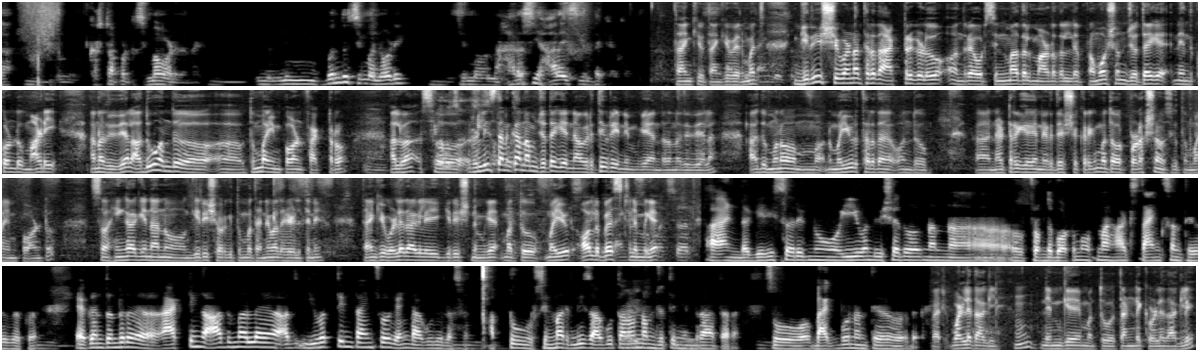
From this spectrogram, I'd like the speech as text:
ಕಷ್ಟಪಟ್ಟು ಸಿನಿಮಾ ಮಾಡಿದಾನೆ. ನಿಮ್ ಬಂದು ಸಿನಿಮಾ ನೋಡಿ, ಸಿನಿಮಾವನ್ನ ಹರಸಿ ಹಾರೈಸಿ ಅಂತ ಕೇಳ್ಕೊಂತೀನಿ thank you thank you very much Girish Shivanna ಥರದ ಆ್ಯಕ್ಟ್ರ್ಗಳು ಅಂದರೆ ಅವ್ರ ಸಿನಿಮಾದಲ್ಲಿ ಮಾಡೋದಲ್ಲೇ ಪ್ರಮೋಷನ್ ಜೊತೆಗೆ ನಿಂತ್ಕೊಂಡು ಮಾಡಿ ಅನ್ನೋದಿದೆಯಲ್ಲ ಅದು ಒಂದು ತುಂಬ ಇಂಪಾರ್ಟೆಂಟ್ ಫ್ಯಾಕ್ಟರು ಅಲ್ವಾ? ಸೊ ರಿಲೀಸ್ ತನಕ ನಮ್ಮ ಜೊತೆಗೆ ನಾವು ಇರ್ತೀವಿ ರೀ ನಿಮಗೆ ಅಂತ ಅನ್ನೋದು ಇದೆಯಲ್ಲ. ಅದು ಮನೋ ಮಯೂರ್ ಥರದ ಒಂದು ನಟರಿಗೆ ನಿರ್ದೇಶಕರಿಗೆ ಮತ್ತು ಅವ್ರ ಪ್ರೊಡಕ್ಷನ್ ಹೌಸ್ಗೆ ತುಂಬ ಇಂಪಾರ್ಟೆಂಟು ಸೊ ಹೀಗಾಗಿ ನಾನು ಗಿರೀಶ್ ಅವ್ರಿಗೆ ತುಂಬ ಧನ್ಯವಾದ ಹೇಳ್ತೀನಿ. ಥ್ಯಾಂಕ್ ಯು ಒಳ್ಳೆಯದಾಗಲಿ ಗಿರೀಶ್ ನಿಮಗೆ ಮತ್ತು ಮಯೂರ್. ಆಲ್ ದ ಬೆಸ್ಟ್ ನಿಮಗೆ. ಆ್ಯಂಡ್ ಗಿರೀಶ್ ಸರ್ಗೂ ಈ ಒಂದು ವಿಷಯದೊಳಗೆ ನನ್ನ from the bottom of my hearts thanks ಅಂತ ಹೇಳ್ಬೇಕು. ಯಾಕಂತಂದ್ರೆ ಆ್ಯಕ್ಟಿಂಗ್ ಆದಮೇಲೆ ಅದು ಇವತ್ತಿನ ಟೈಮ್ಸ್ ಒಳಗೆ ಎಂಡ್ ಆಗೋದಿಲ್ಲ sir up to cinema release ಆಗುತ್ತಾನೋ ನಮ್ಮ ಜೊತೆ ನಿಂದ್ರ ಆತರ ಸೊ ಬ್ಯಾಕ್ ಬೋನ್ ಅಂತ ಹೇಳೋದು. ಬರಿ ಒಳ್ಳೇದಾಗಲಿ. ನಿಮಗೆ ಮತ್ತು ತಂಡಕ್ಕೆ ಒಳ್ಳೇದಾಗಲಿ.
